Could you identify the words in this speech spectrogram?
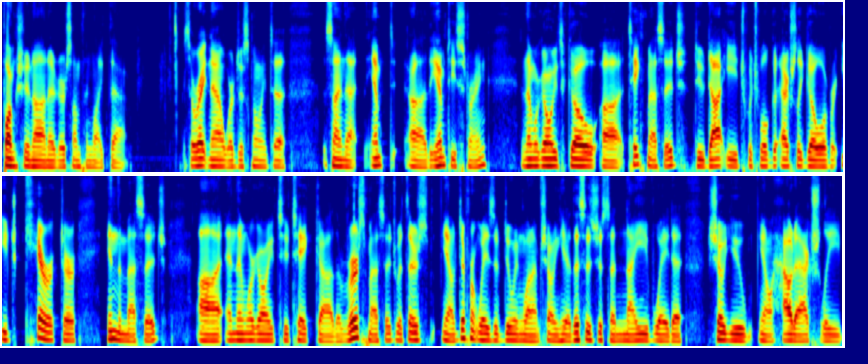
function on it or something like that. So right now we're just going to assign that empty, uh, the empty string. And then we're going to go uh, take message, do dot each, which will actually go over each character in the message. Uh, and then we're going to take uh, the reverse message, which there's you know different ways of doing what I'm showing here. This is just a naive way to show you you know how to actually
